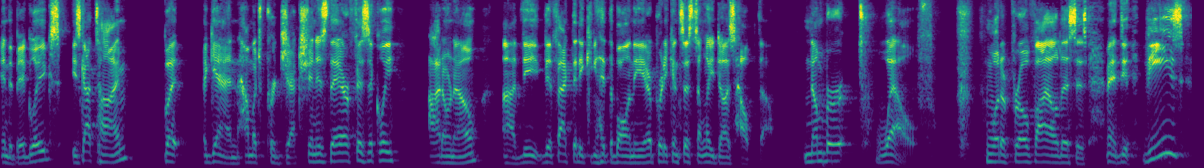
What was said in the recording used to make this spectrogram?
in the big leagues. He's got time, but again, how much projection is there physically? I don't know. Uh, the the fact that he can hit the ball in the air pretty consistently does help, though. Number 12. what a profile this is. Man, dude, these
